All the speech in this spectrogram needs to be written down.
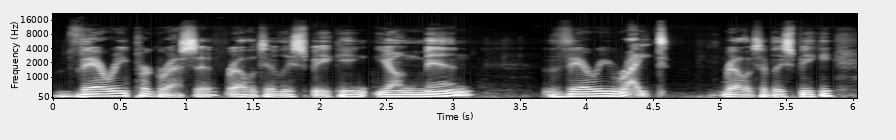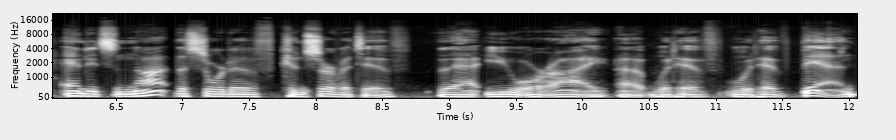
very progressive, relatively speaking, young men, very right relatively speaking. And it's not the sort of conservative that you or I uh, would have would have been.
